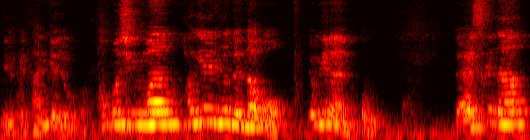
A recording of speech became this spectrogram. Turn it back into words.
이렇게 단계적으로 한 번씩만 확인해주면 된다고. 여기는 자, not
